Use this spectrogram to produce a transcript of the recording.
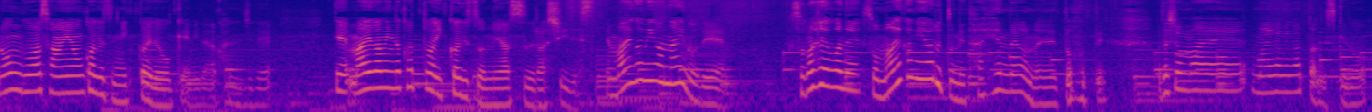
ロングは34ヶ月に1回で OK みたいな感じで。で前髪のカットは1ヶ月を目安らしいです。で前髪がないのでその辺はねそう前髪あるとね大変だよねと思って。私も前前髪があったんですけど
